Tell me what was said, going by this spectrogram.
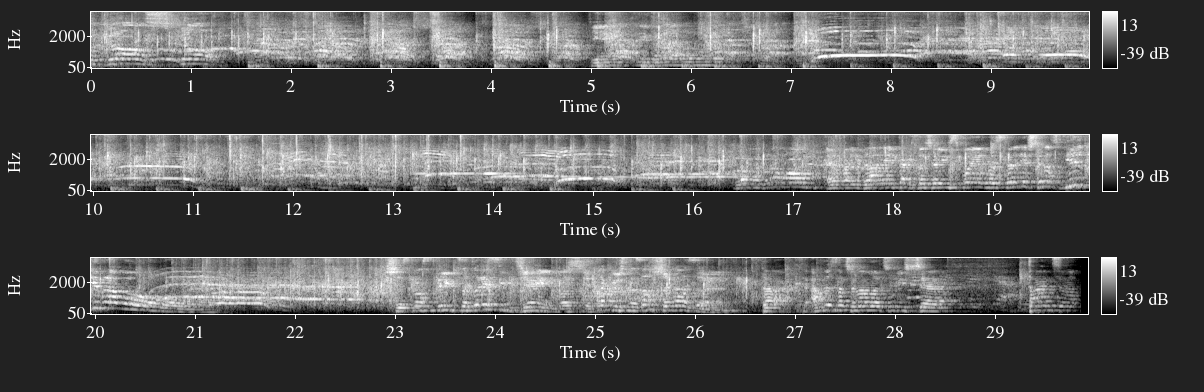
to gorzko! Piękny brawo! Brawo, brawo! Ewa i Daniel tak zaczęli swoje wesele. Jeszcze raz wielkie brawo! 16 lipca to jest ich dzień właśnie, tak już na zawsze razem. Tak, a my zaczynamy oczywiście tańce na...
